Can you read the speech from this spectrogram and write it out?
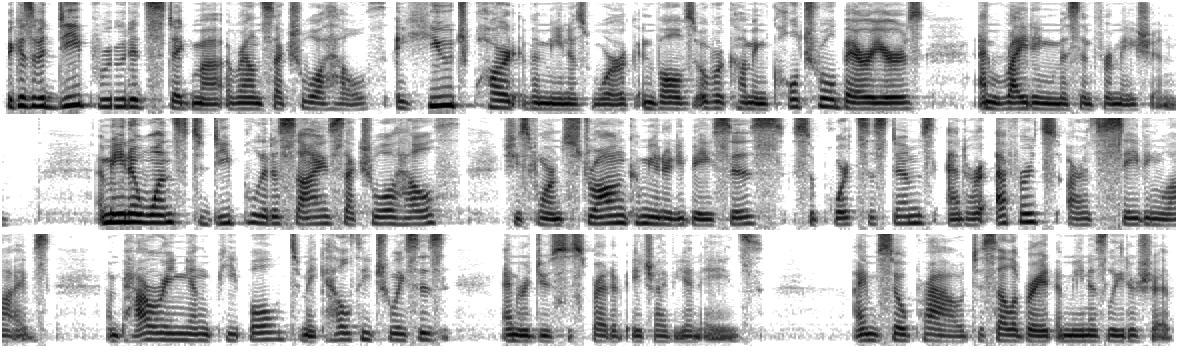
Because of a deep-rooted stigma around sexual health, a huge part of Amina's work involves overcoming cultural barriers and writing misinformation. Amina wants to depoliticize sexual health. She's formed strong community bases, support systems, and her efforts are saving lives, empowering young people to make healthy choices and reduce the spread of HIV and AIDS. I'm so proud to celebrate Amina's leadership.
